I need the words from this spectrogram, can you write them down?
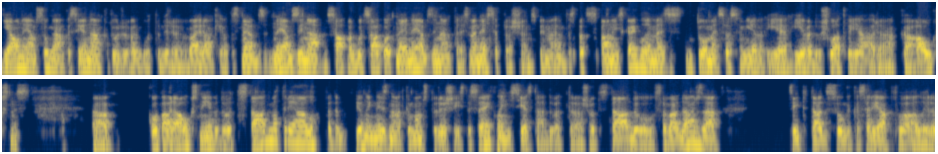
jaunajām sugām, kas ienāk, tur varbūt ir vairāk jau tas neapzināts, varbūt sākotnēji neapzinātais vai nesaprašanas. Piemēram, tas pats Spānijas kaiglē, mēs to mēs esam ieveduši Latvijā ar kā augsnes kopā ar augstu ievedot stādu materiālu. Tad pilnīgi nezinot, ka mums tur ir šīs sēkliņas, iestādot šo stādu savā dārzā. Cita tāda suga, kas arī aktuāli ir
